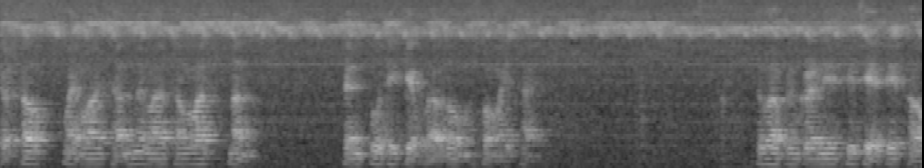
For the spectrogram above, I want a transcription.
กระต๊อบไม่มาฉันไม่มาทำวัดนั่น เป็นผู้ที่เก็บอารมณ์ก็ไม่ใช่หรือว่าเป็นกรณีพิเศษที่เขา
